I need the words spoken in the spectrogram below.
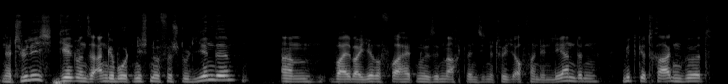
Natürlich gilt unser Angebot nicht nur für Studierende, ähm, weil Barrierefreiheit nur Sinn macht, wenn sie natürlich auch von den Lehrenden mitgetragen wird.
